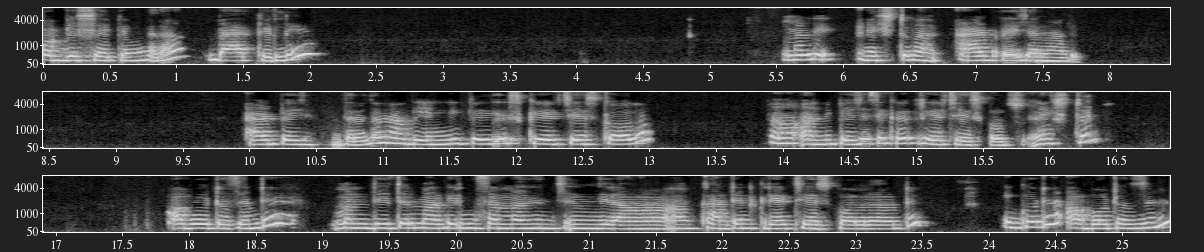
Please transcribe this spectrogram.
పబ్లిష్ అయిపోయింది కదా. బ్యాక్ వెళ్ళి మళ్ళీ నెక్స్ట్ వన్ యాడ్ పేజ్ అనాలి. యాడ్ పేజ్ అయిన తర్వాత నాకు ఎన్ని పేజెస్ క్రియేట్ చేసుకోవాలో అన్ని పేజెస్ ఇక్కడ క్రియేట్ చేసుకోవచ్చు. నెక్స్ట్ అబౌట్ అస్ అంటే మన డిజిటల్ మార్కెటింగ్ సంబంధించింది కంటెంట్ క్రియేట్ చేసుకోవాలి కాబట్టి. ఇంకోటి అబౌట్ అస్ అని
